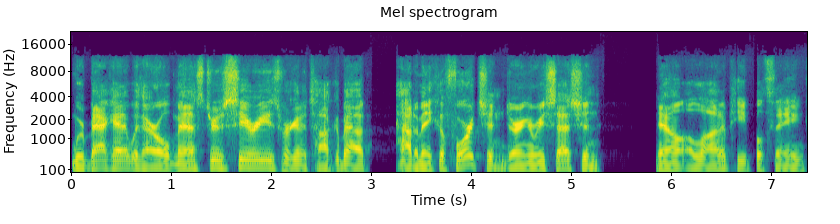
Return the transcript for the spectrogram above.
We're back at it with our old masters series. We're going to talk about how to make a fortune during a recession. Now, a lot of people think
